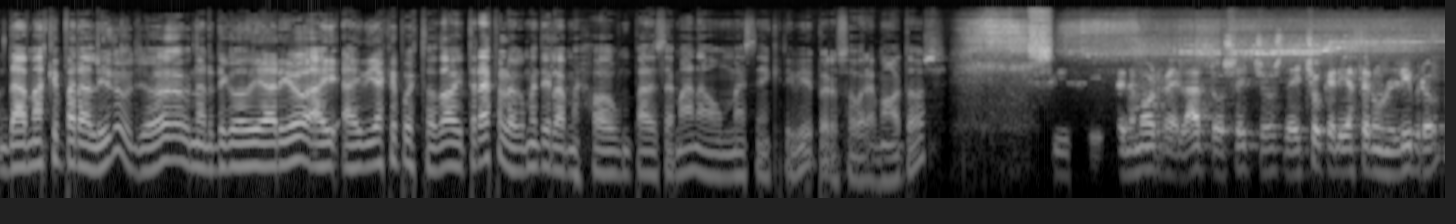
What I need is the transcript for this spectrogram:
da más que para Linux. Yo un artículo diario, hay, hay días que he puesto dos y tres, pero luego me tiro a lo mejor un par de semanas o un mes sin escribir, pero sobre motos. Sí, sí. Tenemos relatos hechos. De hecho, quería hacer un libro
